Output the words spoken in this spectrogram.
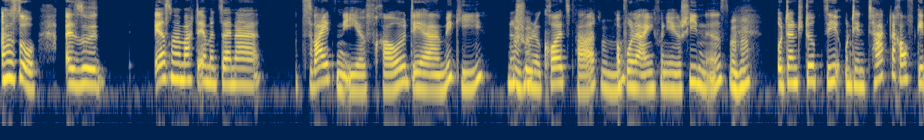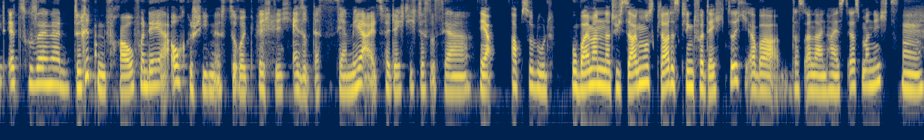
Ach so, also erstmal macht er mit seiner zweiten Ehefrau, der Mickey, eine mhm. schöne Kreuzfahrt, mhm. obwohl er eigentlich von ihr geschieden ist. Mhm. Und dann stirbt sie und den Tag darauf geht er zu seiner dritten Frau, von der er auch geschieden ist, zurück. Richtig. Also das ist ja mehr als verdächtig, das ist ja... Ja, absolut. Wobei man natürlich sagen muss, klar, das klingt verdächtig, aber das allein heißt erstmal nichts. Hm.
